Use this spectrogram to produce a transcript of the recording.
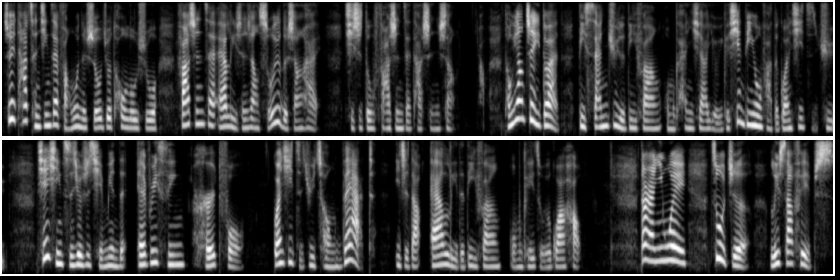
所以她曾经在访问的时候就透露说，发生在 Ellie 身上所有的伤害，其实都发生在她身上。好，同样这一段第三句的地方，我们看一下有一个限定用法的关系子句，先行词就是前面的 everything hurtful，关系子句从 that 一直到 Ellie 的地方，我们可以左右挂号。当然，因为作者 Lisa Phipps，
